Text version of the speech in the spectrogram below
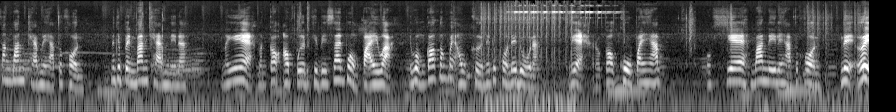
สร้างบ้านแคมป์เลยครับทุกคน น่าจะเป็นบ้านแคมป์นี้นะนี่มันก็เอาปืนคิวิแซตผมไปว่ะเดี๋ยวผมก็ต้องไปเอาคืนให้ทุกคนได้ดูนะนี่เราก็ขู่ไปครับ โอเค บ้านนี้เลยครับทุกคน นี่เอ้ย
